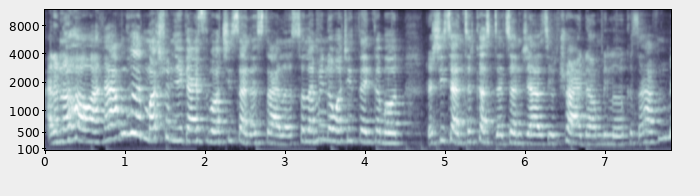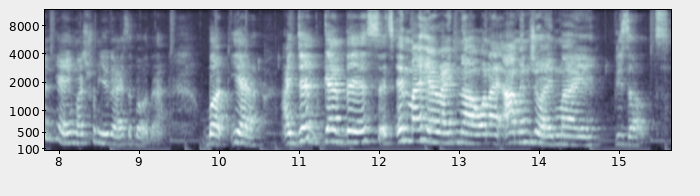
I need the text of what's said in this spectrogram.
I don't know how, I haven't heard much from you guys about SheScentIt Stylist, so let me know what you think about the SheScentIt custards and gels you've tried down below, because I haven't been hearing much from you guys about that. But yeah, I did get this. It's in my hair right now, and I am enjoying my results.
